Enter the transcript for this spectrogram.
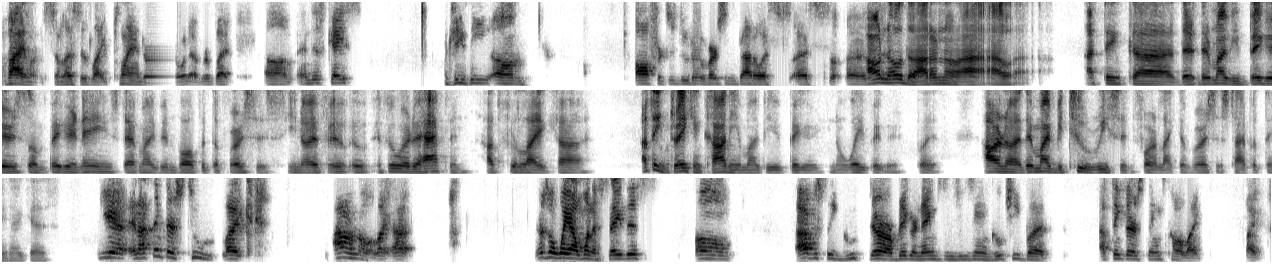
violence, unless it's like planned or whatever. But um, in this case, Jeezy um, offered to do the versus battle as, as, as I don't know though. I don't know. I I, I think uh, there there might be bigger some bigger names that might be involved with the verses. You know, if it if it were to happen, I'd feel like uh, I think Drake and Kanye might be bigger. You know, way bigger. But I don't know. They might be too recent for like a versus type of thing. I guess. Yeah, and I think there's two like I don't know, like I, there's a way I want to say this. Um, obviously there are bigger names than Jeezy and Gucci, but I think there's things called like like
